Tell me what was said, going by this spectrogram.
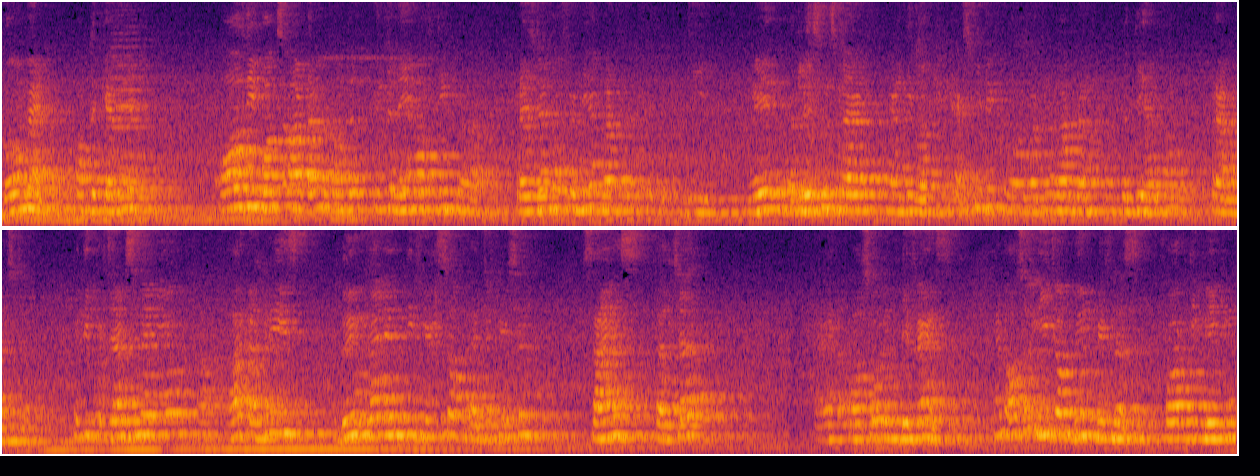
government of the cabinet, all the works are done on the, in the name of the uh, President of India, but the main relations were and the working executive uh, working are done with the help of Prime Minister. In the present scenario, uh, our country is doing well in the fields of education, science, culture, and also in defense and also each of doing business for the Make in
